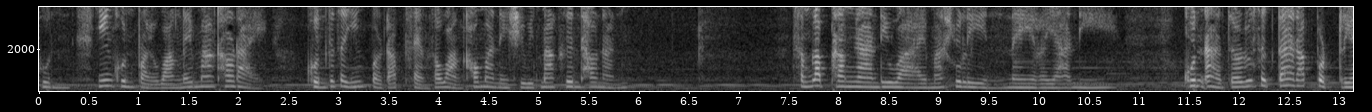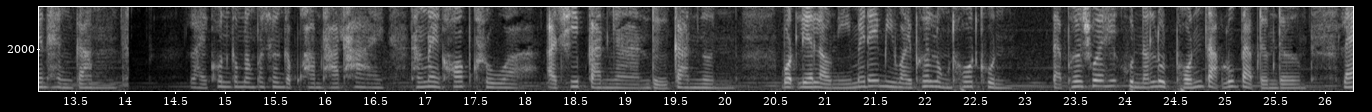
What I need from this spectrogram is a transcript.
คุณ ยิ่งคุณปล่อยวางได้มากเท่าไหร่ คุณก็จะยิ่งเปิดรับแสงสว่างเข้ามาในชีวิตมากขึ้นเท่านั้นสำหรับพลังงาน Divine Masculine ในระยะนี้ คุณอาจจะรู้สึกได้รับบทเรียนแห่งกรรม หลายคนกำลังเผชิญกับความท้าทาย ทั้งในครอบครัว อาชีพการงานหรือการเงิน บทเรียนเหล่านี้ไม่ได้มีไว้เพื่อลงโทษคุณ แต่เพื่อช่วยให้คุณนั้นหลุดพ้นจากรูปแบบเดิมๆ และ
